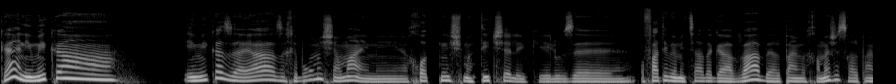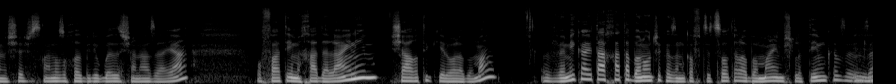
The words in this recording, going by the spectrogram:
כן, עם מיקה... עם מיקה זה היה, זה חיבור משמיים, היא אחות נשמתית שלי, כאילו זה... הופעתי במצעד הגאווה ב-2015, 2016, אני לא זוכרת בדיוק באיזה שנה זה היה. הופעתי עם אחד הליינים, שרתי כאילו על הבמה, ומיקה הייתה אחת הבנות שכזה מקפצצות על הבמה עם שלטים כזה mm. וזה.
